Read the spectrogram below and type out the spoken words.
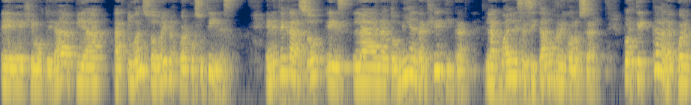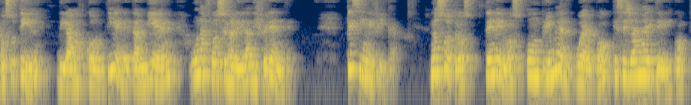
eh, gemoterapia, actúan sobre los cuerpos sutiles. En este caso es la anatomía energética la cual necesitamos reconocer, porque cada cuerpo sutil, digamos, contiene también una funcionalidad diferente. ¿Qué significa? Nosotros tenemos un primer cuerpo que se llama etérico,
